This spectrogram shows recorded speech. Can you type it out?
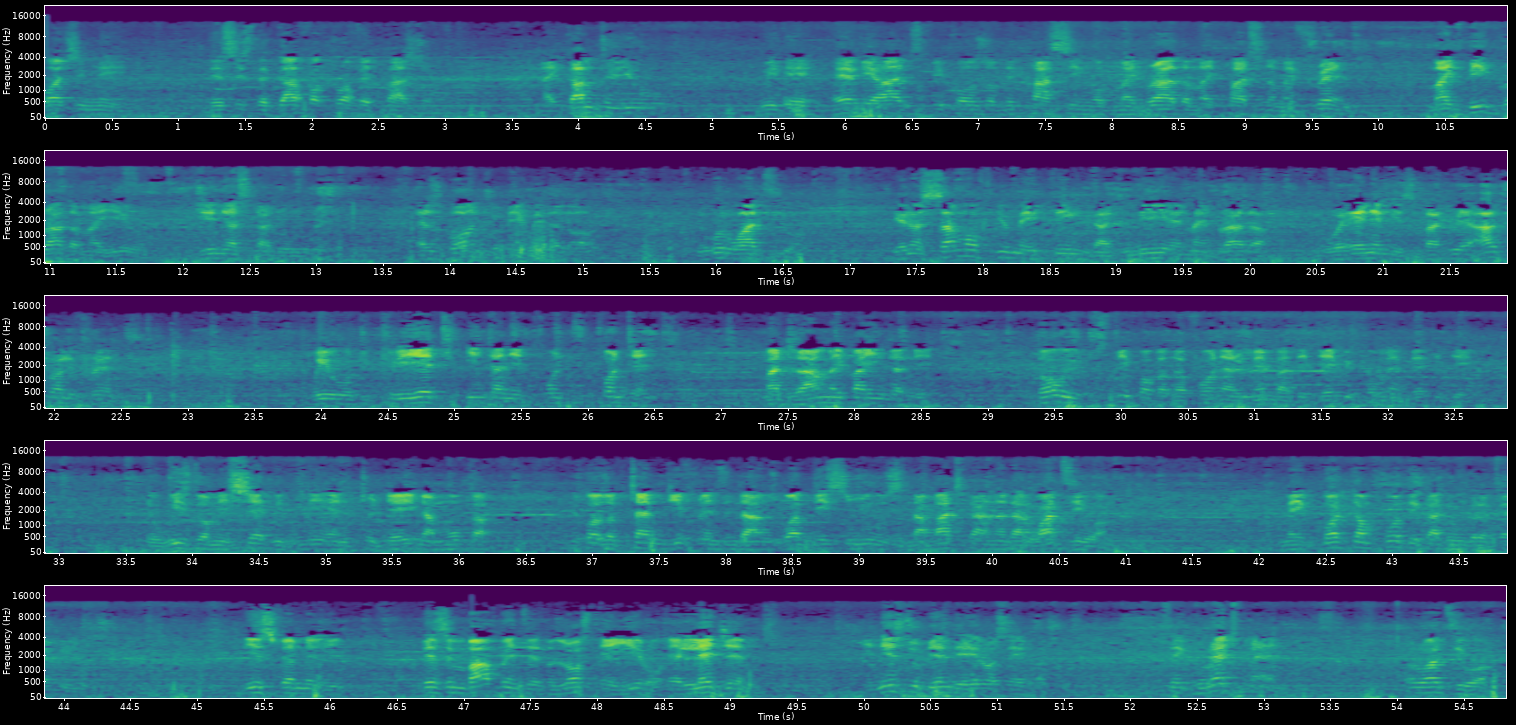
watching me. This is the Gaffer Prophet Pastor. I come to you with a heavy heart because of the passing of my brother, my partner, my friend, my big brother, my hero, Genius Kadungure, has gone to be with the Lord. Look what you. You know, some of you may think that me and my brother were enemies, but we are actually friends. We would create internet con- content, madrama by internet. Though we speak over the phone, I remember the day before my birthday. The wisdom is shared with me, and today Namuka, because of time difference, what this news, Nabatka and Wadziwa. May God come forth the Kadungure family. His family, the Zimbabweans have lost a hero, a legend. He needs to be in the Heroes Acre. He's a great man. Wadziwa.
